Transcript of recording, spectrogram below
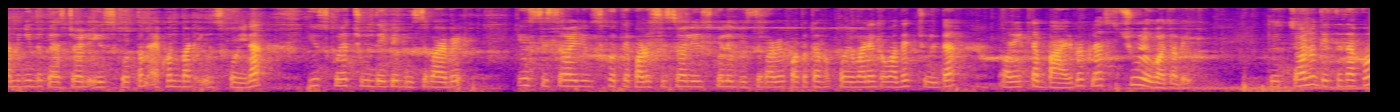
আমি কিন্তু ক্যাস্টর অয়েল ইউজ করতাম, এখন বাট ইউজ করি না। ইউজ করে চুল দেখবে বুঝতে পারবে। কেউ সিস অয়েল ইউজ করতে পারো। সিস অয়েল ইউজ করলে বুঝতে পারবে কতটা পরিমাণে তোমাদের চুলটা অনেকটা বাড়বে প্লাস চুলও গজাবে। তো চলো দেখতে থাকো।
